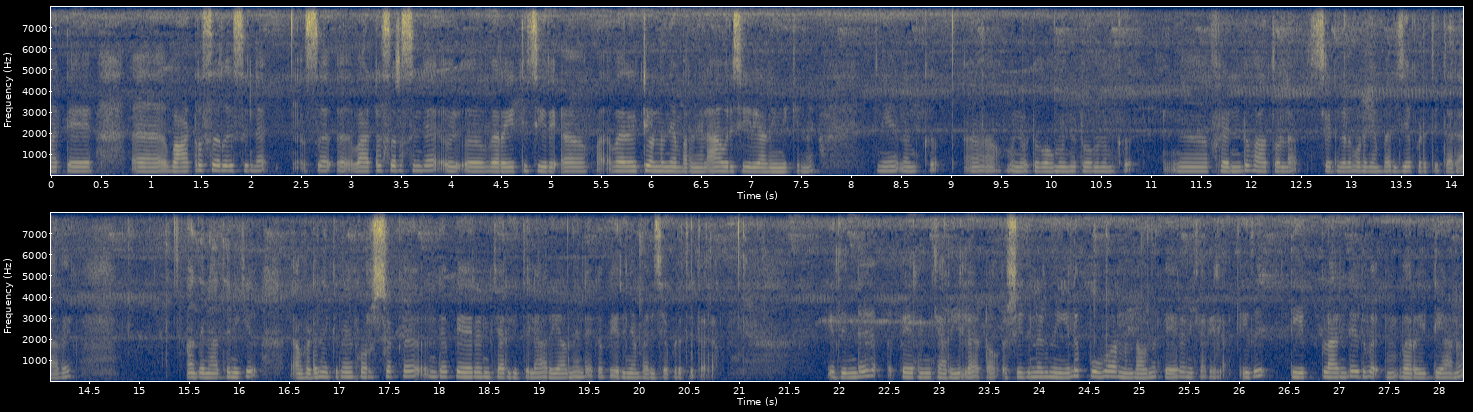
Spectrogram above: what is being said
മറ്റേ വാട്ടർ സെറീസിന്റെ വാട്ടർ സെറീസിന്റെ ഒരു വെറൈറ്റി ചീര വെറൈറ്റി ഉണ്ടെന്ന് ഞാൻ പറഞ്ഞാൽ ആ ഒരു ചീരയാണ് ഈ നിൽക്കുന്നത് ഇനി നമുക്ക് മുന്നോട്ട് പോകും മുന്നോട്ട് പോകുമ്പോൾ നമുക്ക് ഫ്രണ്ട് ഭാഗത്തുള്ള ചെടികളും കൂടെ ഞാൻ പരിചയപ്പെടുത്തി തരാവേ. അതിനകത്ത് എനിക്ക് അവിടെ നിൽക്കുന്ന കുറച്ചൊക്കെ എന്റെ പേര് എനിക്കറിയത്തില്ല അറിയാവുന്നതിന്റെയൊക്കെ പേര് ഞാൻ പരിചയപ്പെടുത്തി തരാം. ഇതിന്റെ പേരെനിക്കറിയില്ല കേട്ടോ. പക്ഷേ ഇതിനൊരു നീല പൂവാണ് ഉണ്ടാകുന്ന പേരെനിക്കറിയില്ല. ഇത് ടീ പ്ലാന്റിന്റെ ഒരു വെറൈറ്റിയാണ്.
